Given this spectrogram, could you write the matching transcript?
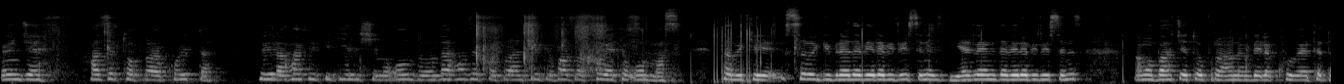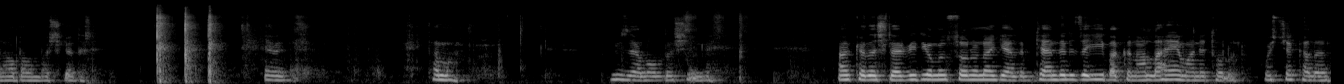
önce hazır toprağa koyup da böyle hafif bir gelişimi olduğunda hazır toprağın çünkü fazla kuvveti olmaz. Tabii ki sıvı gübre de verebilirsiniz, diğerlerini de verebilirsiniz. Ama bahçe toprağının böyle kuvveti daha bambaşkadır. Evet. Tamam. Güzel oldu şimdi. Arkadaşlar videomun sonuna geldim. Kendinize iyi bakın. Allah'a emanet olun. Hoşçakalın.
